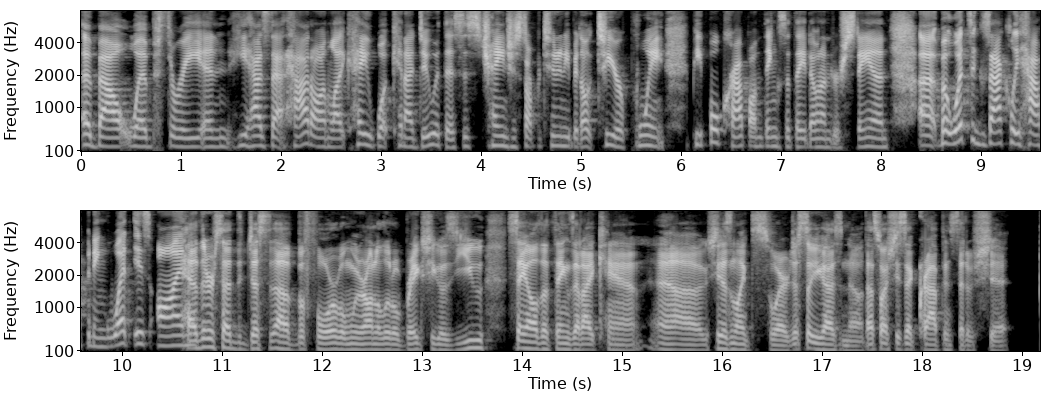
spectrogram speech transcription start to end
about web3 and he has that hat on like hey what can i do with this? This change this opportunity. But like, to your point people crap on things that they don't understand. Uh, but what's exactly happening? What is on heather said just uh, before when we were on a little break she goes you say all the things that i can't. Uh, she doesn't like to swear just so you guys know. That's why she said crap instead of shit.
